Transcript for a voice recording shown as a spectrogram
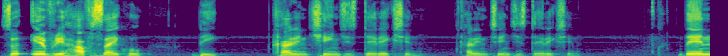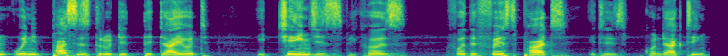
So every half cycle, the current changes direction current changes direction. Then when it passes through the, the diode, it changes because for the first part it is conducting,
